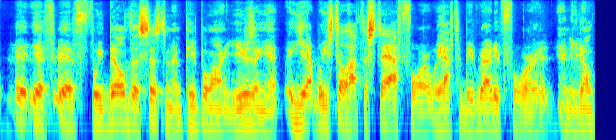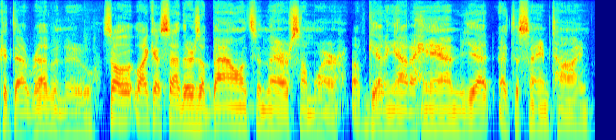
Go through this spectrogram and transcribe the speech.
Mm-hmm. If, if we build the system and people aren't using it, yet we still have to staff for it, we have to be ready for it, and you don't get that revenue. So, like I said, there's a balance in there somewhere of getting out of hand, yet at the same time,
